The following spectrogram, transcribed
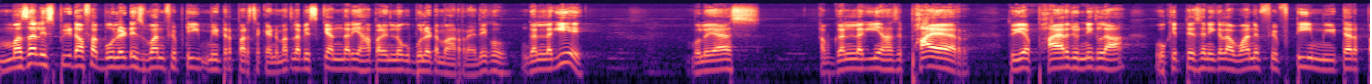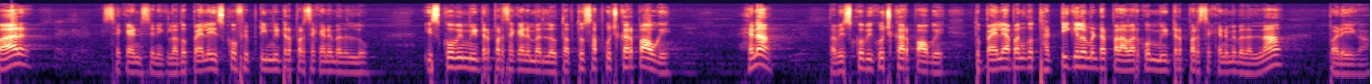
muzzle speed of a bullet is 150 metre per second मतलब इसके अंदर यहाँ पर इन लोग बुलेट मार रहे हैं। देखो, गन लगी है बोलो यस अब गन लगी यहाँ से फायर तो ये फायर जो निकला, वो कितने से निकला? 150 मीटर पर सेकेंड से निकला। तो पहले इसको 50 मीटर पर सेकेंड में बदल लो। इसको भी मीटर पर सेकेंड में बदलो तब तो सब कुछ कर पाओगे। है ना? तब इसको भी कुछ कर पाओगे। तो पहले अपन को 30 किलोमीटर पर आवर को मीटर पर सेकेंड में बदलना पड़ेगा।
